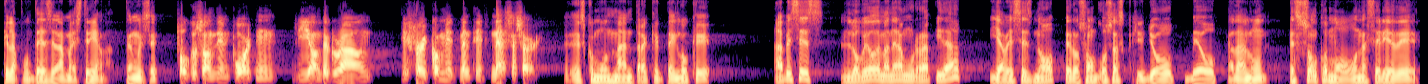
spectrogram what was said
que la apunté desde la maestría. Tengo dice, focus on the important, be on the ground, defer commitment if necessary. Es como un mantra que tengo que a veces lo veo de manera muy rápida y a veces no, pero son cosas que yo veo cada uno. Esas son como una serie de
